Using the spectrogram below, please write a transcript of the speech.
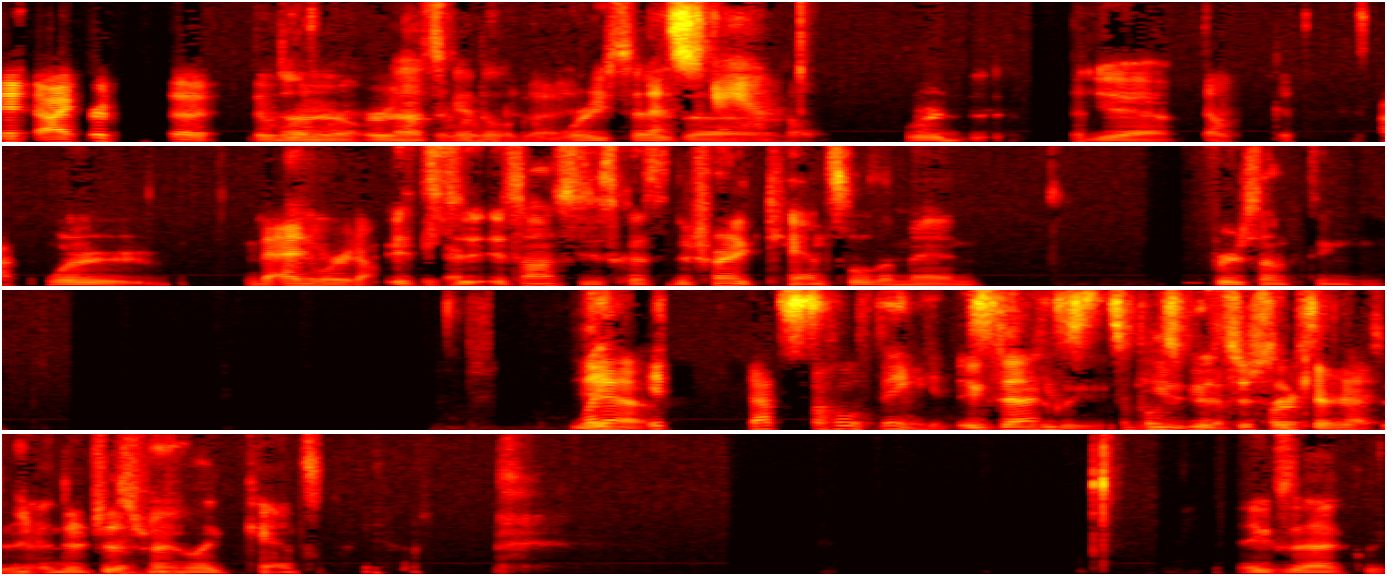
like, I heard the the no, rumor no, no, or not scandal, rumor, where he says, uh, scandal. where, yeah, where the N word. it's it's honestly just because they're trying to cancel the man for something. Like, yeah, it, that's the whole thing. It's, exactly. He's supposed He- to be it's the just a character, and they're just trying to like cancel. Exactly.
